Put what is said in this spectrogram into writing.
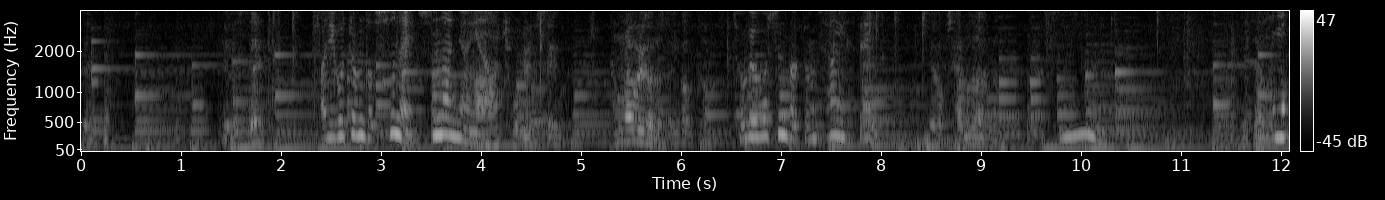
네. 이거 쎄? 아니 이거 좀 더 순해 순한 향이야. 아, 저게 더 센 거야. 향라베가 더 센가 보다. 저게 훨씬 더 좀 향이 세. 내가 잘못 알았나? 음 이상. 어머.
